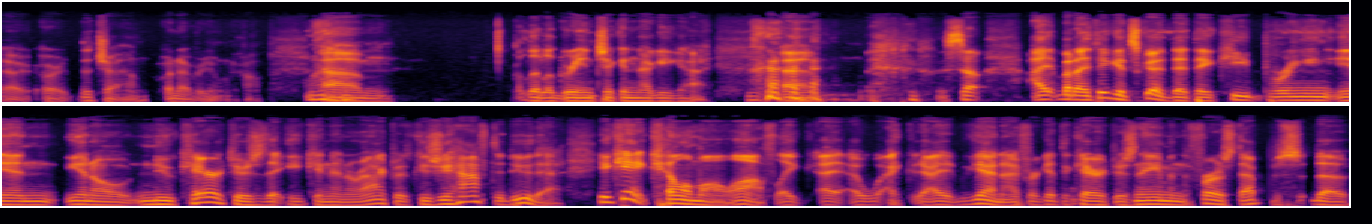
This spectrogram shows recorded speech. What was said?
or, or, the child, whatever you want to call. Him. Um, little green chicken nugget guy. Uh, so I, but I think it's good that they keep bringing in, you know, new characters that he can interact with because you have to do that. You can't kill them all off. Like I, I, I, again, I forget the character's name in the first episode, the,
